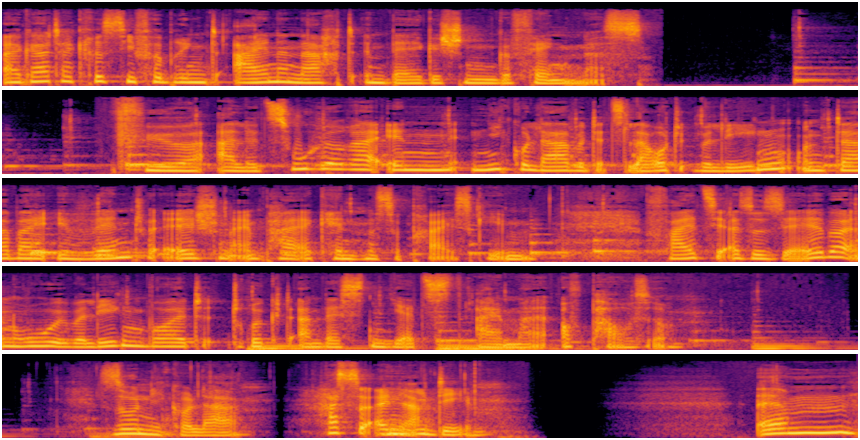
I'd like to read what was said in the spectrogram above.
Agatha Christie verbringt eine Nacht im belgischen Gefängnis. Für alle ZuhörerInnen, Nicola wird jetzt laut überlegen und dabei eventuell schon ein paar Erkenntnisse preisgeben. Falls ihr also selber in Ruhe überlegen wollt, drückt am besten jetzt einmal auf Pause. So, Nicola, hast du eine ja. Idee? Ähm,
